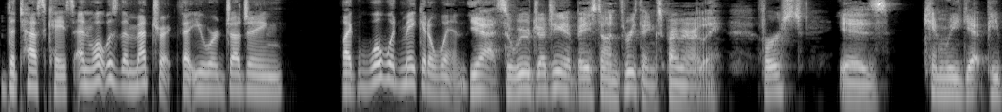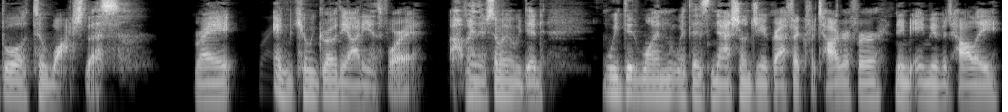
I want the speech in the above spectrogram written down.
the test case? And what was the metric that you were judging? Like what would make it a win? Yeah so we were judging it based on three things primarily. First is can we get people to watch this? Right. And can we grow the audience for it? Oh man there's so many we did. We did one with this national geographic photographer named Ami Vitale.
